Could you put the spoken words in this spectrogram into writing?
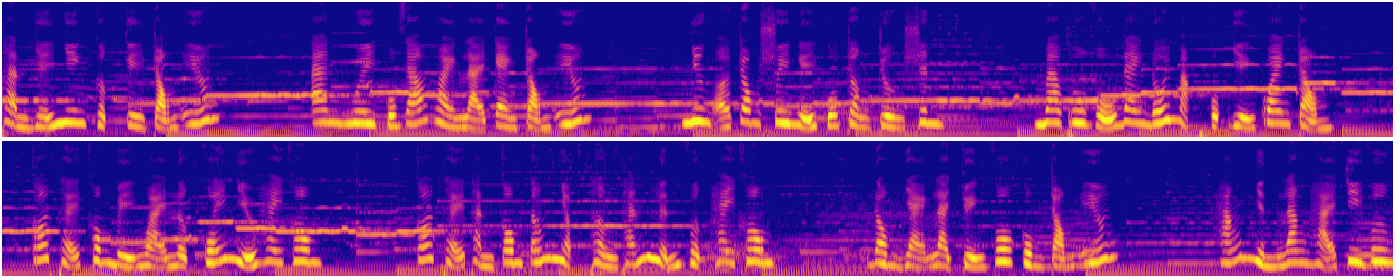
Thành dĩ nhiên cực kỳ trọng yếu. An nguy của giáo hoàng lại càng trọng yếu. Nhưng ở trong suy nghĩ của Trần Trường Sinh, Mao Thu Vũ đang đối mặt cục diện quan trọng. Có thể không bị ngoại lực quấy nhiễu hay không? Có thể thành công tấn nhập thần thánh lĩnh vực hay không? Đồng dạng là chuyện vô cùng trọng yếu. Hắn nhìn Lăng Hải Chi Vương,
